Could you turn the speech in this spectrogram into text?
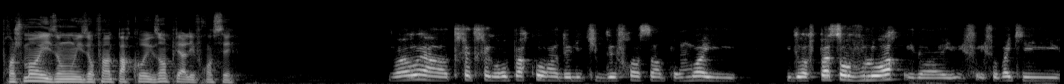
Franchement, ils ont, ils ont fait un parcours exemplaire, les Français. Ouais, ouais, un très très gros parcours hein, de l'équipe de France. hein. Pour moi, ils ils doivent pas s'en vouloir. Il ne faut, pas qu'ils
